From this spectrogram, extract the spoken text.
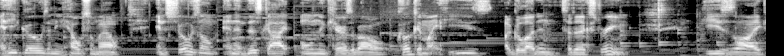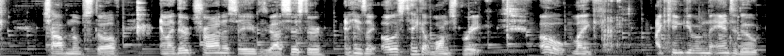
And he goes and he helps them out and shows them. And then this guy only cares about cooking. Like he's a glutton to the extreme. He's like chopping up stuff, and like they're trying to save this guy's sister, and he's like, "Oh, let's take a lunch break." Oh, like I can give him the antidote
